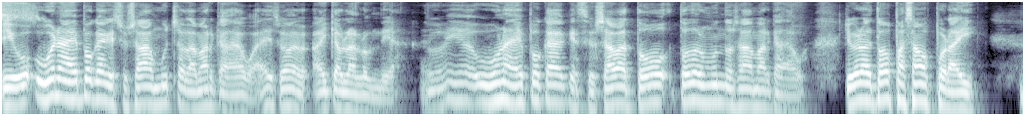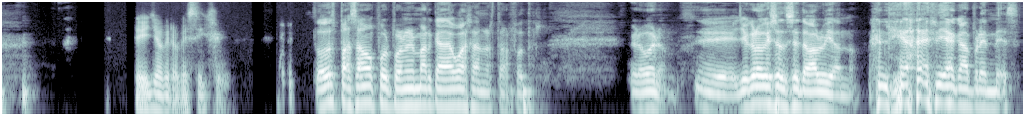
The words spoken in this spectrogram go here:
Y hubo una época que se usaba mucho la marca de agua, ¿eh? eso hay que hablarlo un día. Hubo una época que se usaba todo, todo el mundo usaba marca de agua. Yo creo que todos pasamos por ahí. Sí, yo creo que sí. Todos pasamos por poner marca de aguas a nuestras fotos. Pero bueno, eh, yo creo que eso se te va olvidando el día, el día que aprendes.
